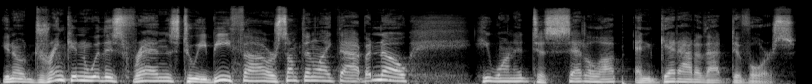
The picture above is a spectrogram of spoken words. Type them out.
you know, drinking with his friends to Ibiza or something like that. But no, he wanted to settle up and get out of that divorce.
